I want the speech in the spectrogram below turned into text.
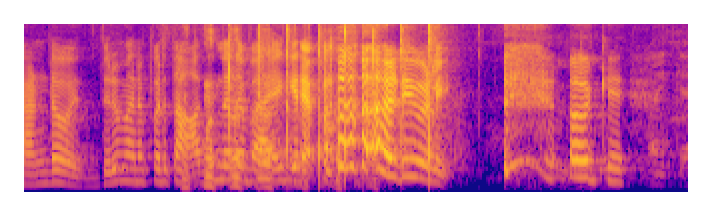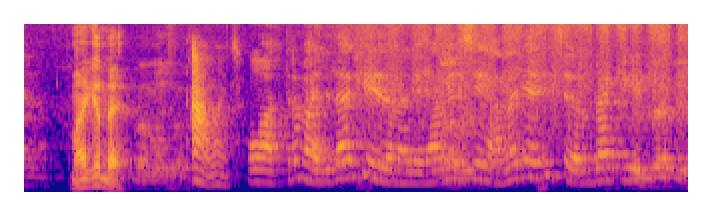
കണ്ടോ എന്തൊരു മനപ്പുറത്ത് ആദ്യം തന്നെ ഭയങ്കര അടിപൊളി. ഓക്കെ മായ്ക്കണ്ടേ? ആ മനസ്സിലായി. ഓ അത്ര വലുതാക്കി എഴുതണല്ലേ? ഞാൻ വിചാരിച്ചു അതാ ഞാൻ ചെറുതാക്കി എഴുതി.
